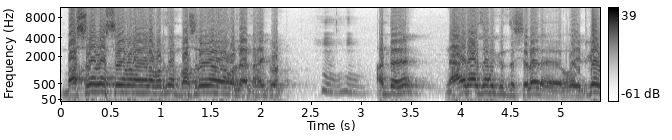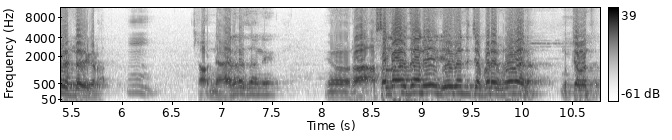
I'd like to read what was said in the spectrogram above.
బస్సులలో సేవ కనబడితే బస్సులో కనబడలే అంట హైకోర్టు. అంటే న్యాయరాజధానికి ఇంత శిల ఒక ఇటుక పెట్టలేదు ఇక్కడ. రా- అసలు రాజధాని ఏదంటే చెప్పలేకపోయినా ఆయన ముఖ్యమంత్రి.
